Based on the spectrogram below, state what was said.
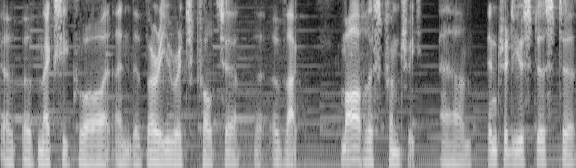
of, of, Mexico and the very rich culture of that marvelous country. Um, introduced us to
